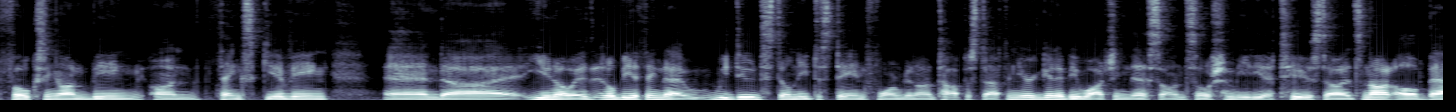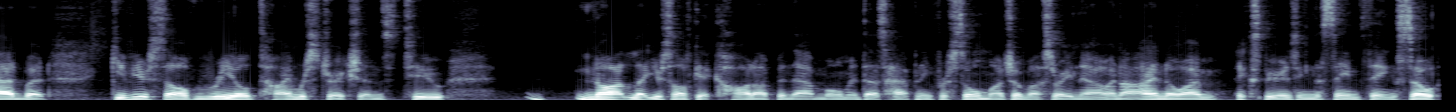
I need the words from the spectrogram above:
focusing on being on Thanksgiving. And, uh, you know, it, it'll be a thing that we do still need to stay informed and on top of stuff. And you're going to be watching this on social media too. So it's not all bad, but give yourself real time restrictions to not let yourself get caught up in that moment that's happening for so much of us right now. And i know i'm experiencing the same thing. So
